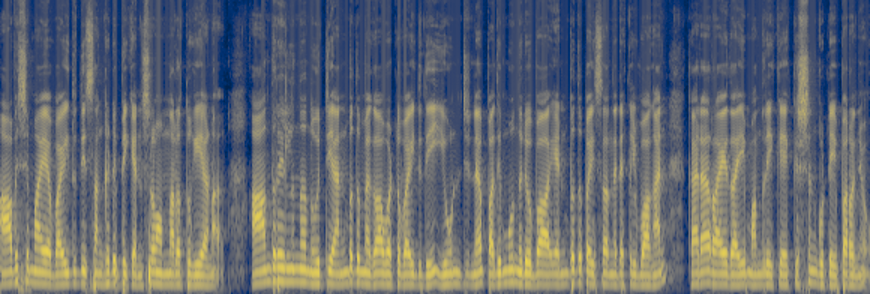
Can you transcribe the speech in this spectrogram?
ആവശ്യമായ വൈദ്യുതി സംഘടിപ്പിക്കാൻ ശ്രമം നടത്തുകയാണ്. ആന്ധ്രയിൽ നിന്ന് നൂറ്റി അൻപത് മെഗാവാട്ട് വൈദ്യുതി യൂണിറ്റിന് പതിമൂന്ന് രൂപ എൺപത് പൈസ നിരക്കിൽ വാങ്ങാൻ കരാറായതായി മന്ത്രി കെ. കൃഷ്ണൻകുട്ടി പറഞ്ഞു.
